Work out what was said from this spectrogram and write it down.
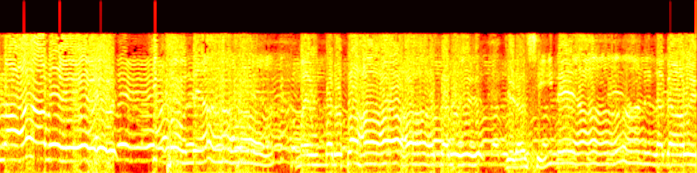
لیا میں عمر بہادر جڑا سینے آن لگاوے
